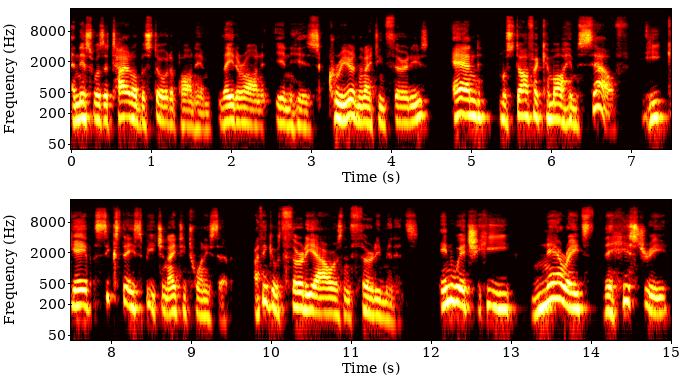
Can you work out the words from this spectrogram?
And this was a title bestowed upon him later on in his career in the 1930s. And Mustafa Kemal himself, he gave a six day speech in 1927. I think it was 30 hours and 30 minutes, in which he narrates the history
